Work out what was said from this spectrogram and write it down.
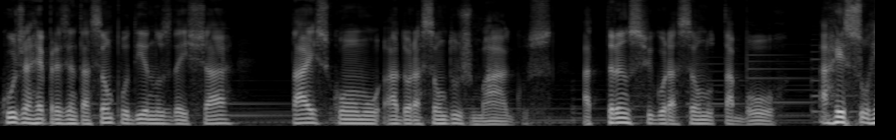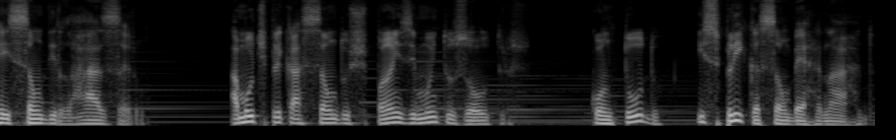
cuja representação podia nos deixar tais como a adoração dos magos, a transfiguração no Tabor, a ressurreição de Lázaro, a multiplicação dos pães e muitos outros. Contudo, explica São Bernardo,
